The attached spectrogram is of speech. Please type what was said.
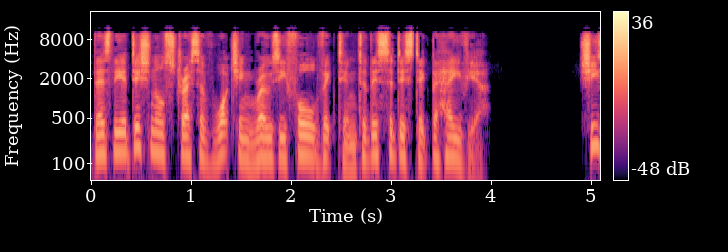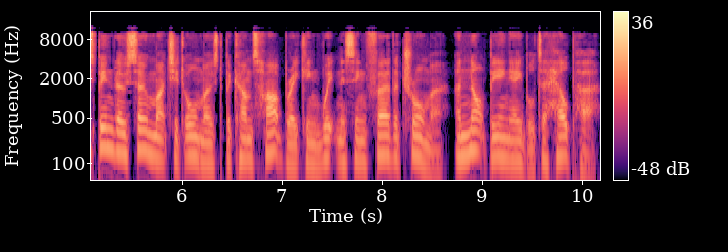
there's the additional stress of watching Rosie fall victim to this sadistic behavior. She's been though so much it almost becomes heartbreaking witnessing further trauma and not being able to help her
